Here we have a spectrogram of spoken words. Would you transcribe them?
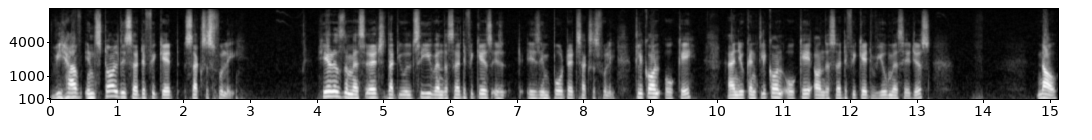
we have installed the certificate successfully. Here is the message that you will see when the certificate is, is imported successfully. Click on OK and you can click on OK on the certificate view messages now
